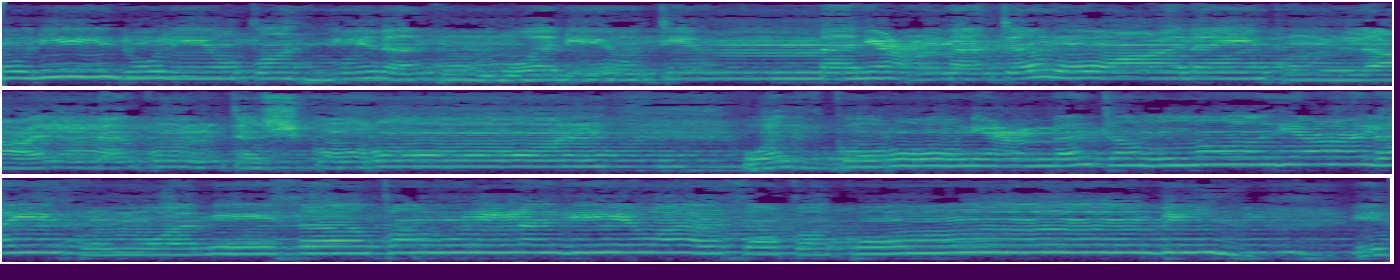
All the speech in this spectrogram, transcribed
يريد ليطهركم وليتم نعمته عليكم لعلكم تشكرون. واذكروا نعمة الله وميثاقه الذي واثقكم به. إذ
